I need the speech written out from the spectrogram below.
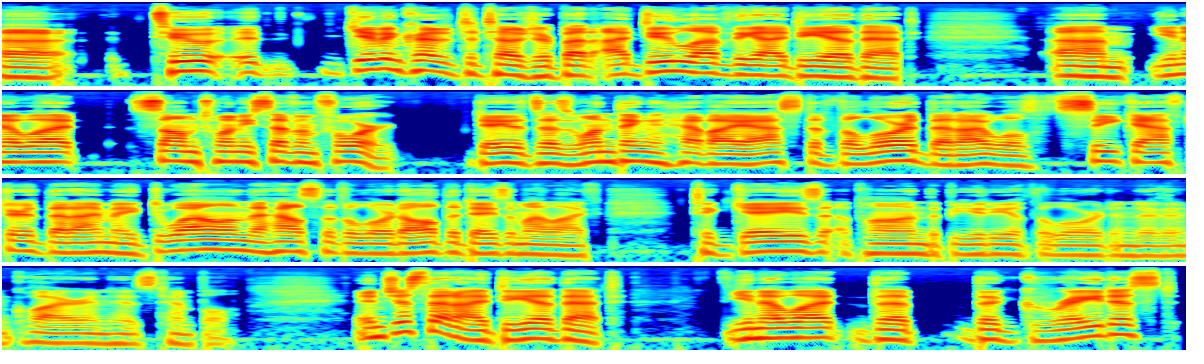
uh, to uh, giving credit to Tozer, but I do love the idea that, um, you know what, Psalm twenty-seven four, David says, "One thing have I asked of the Lord that I will seek after, that I may dwell in the house of the Lord all the days of my life, to gaze upon the beauty of the Lord and to inquire in His temple." And just that idea that, you know what, the the greatest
